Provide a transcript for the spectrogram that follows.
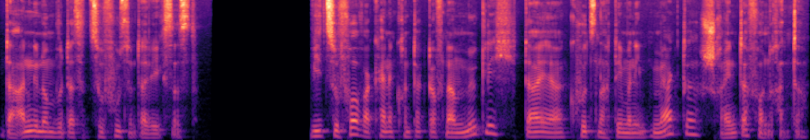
da angenommen wird, dass er zu Fuß unterwegs ist. Wie zuvor war keine Kontaktaufnahme möglich, da er, kurz nachdem man ihn bemerkte, schreiend davonrannte.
